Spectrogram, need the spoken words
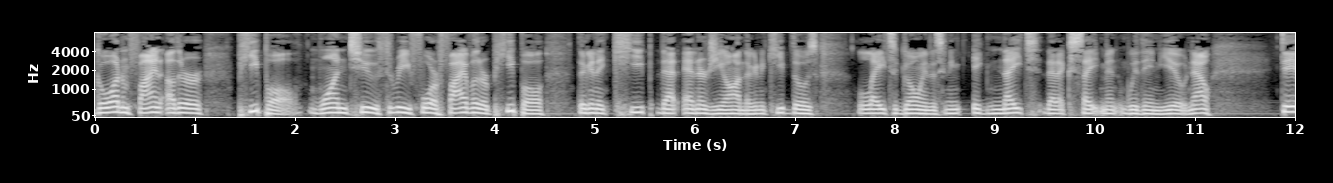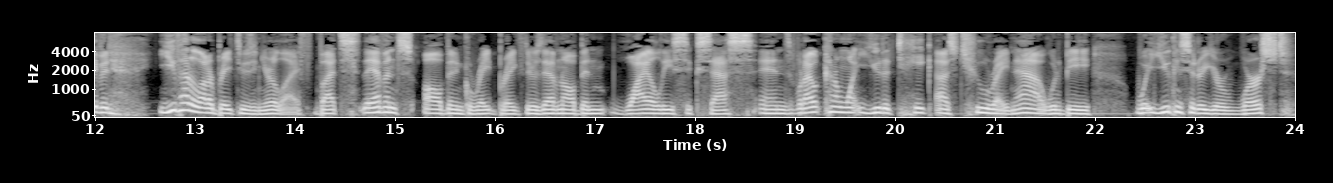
go out and find other people, one, two, three, four, five other people. They're going to keep that energy on. They're going to keep those lights going. That's going to ignite that excitement within you. Now, David, you've had a lot of breakthroughs in your life, but they haven't all been great breakthroughs. They haven't all been wildly success. And what I kind of want you to take us to right now would be what you consider your worst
